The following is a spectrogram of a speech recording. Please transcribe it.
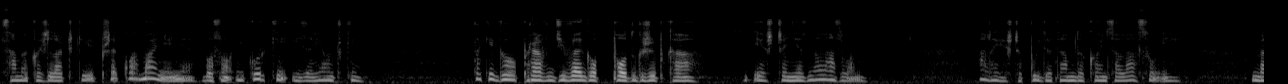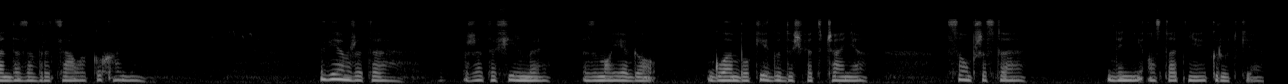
Same koźlaczki, przekłamanie, nie? Bo są i kurki, i zajączki. Takiego prawdziwego podgrzybka jeszcze nie znalazłam. Ale jeszcze pójdę tam do końca lasu i będę zawracała, kochani. Wiem, że te, że te filmy z mojego głębokiego doświadczenia są przez te dni ostatnie krótkie.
